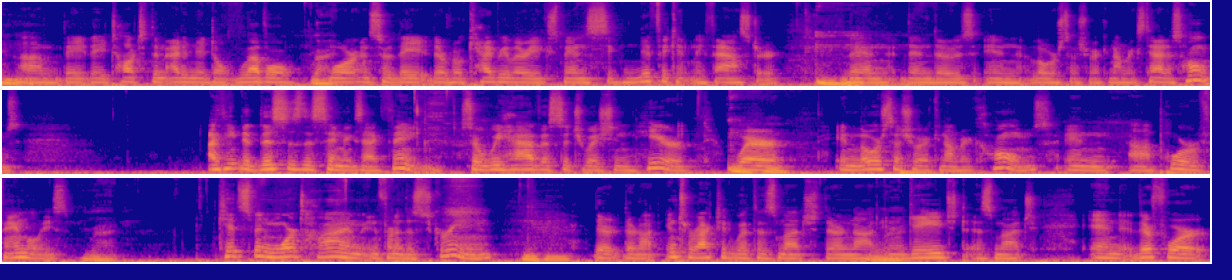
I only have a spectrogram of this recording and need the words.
Mhm. Um, they, they talk to them at an adult level Right. more, and so they their vocabulary expands significantly faster Mhm. than than those in lower socioeconomic status homes. I think that this is the same exact thing. So we have a situation here where in lower socioeconomic homes, in uh, poorer families, Right. Kids spend more time in front of the screen. Mhm. They're, they're not interacted with as much, they're not Right. engaged as much. And therefore,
